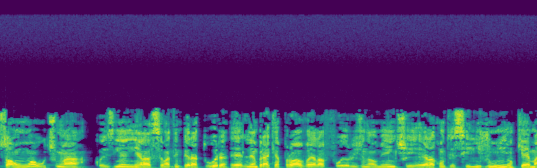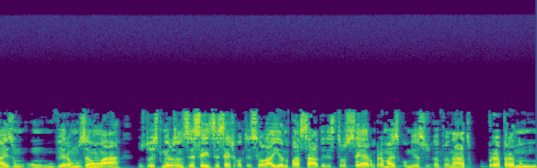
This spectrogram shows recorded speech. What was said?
só uma última coisinha em relação à temperatura, é, lembrar que a prova ela foi originalmente, ela acontecia em junho, que é mais um, um, um verãozão lá, os dois primeiros anos, 16 e 17, aconteceu lá, e ano passado eles trouxeram para mais começo de campeonato, para não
